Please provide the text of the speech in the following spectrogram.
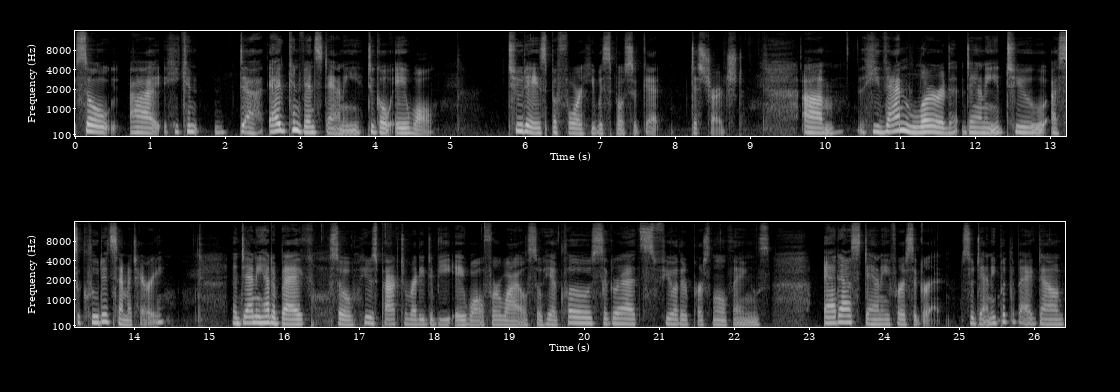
so uh, he can Ed convinced Danny to go AWOL two days before he was supposed to get discharged. Um, he then lured Danny to a secluded cemetery, and Danny had a bag, so he was packed and ready to be AWOL for a while. So he had clothes, cigarettes, a few other personal things. Ed asked Danny for a cigarette, so Danny put the bag down,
